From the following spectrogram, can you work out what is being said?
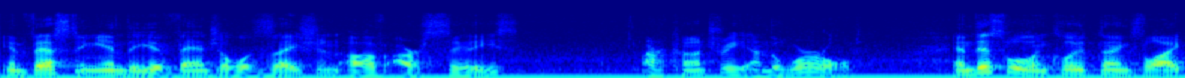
investing in the evangelization of our cities, our country, and the world. And this will include things like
